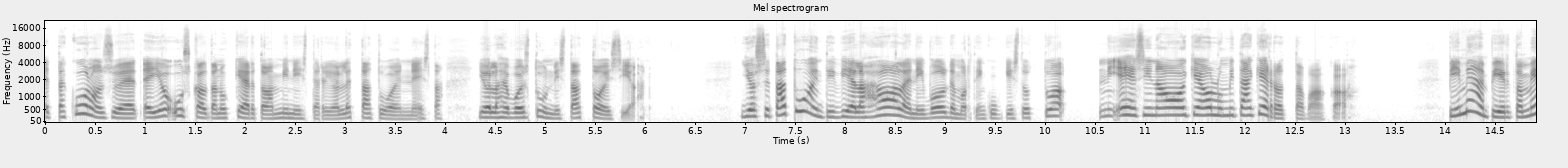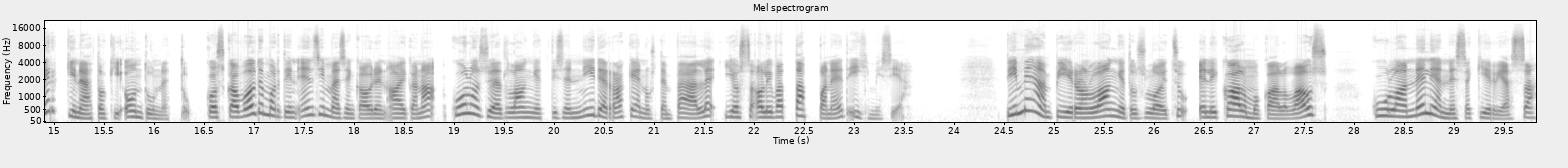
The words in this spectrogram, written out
että kuolonsyöjät ei ole uskaltanut kertoa ministeriölle tatuoinneista, joilla he vois tunnistaa toisiaan. Jos se tatuointi vielä haaleni Voldemortin kukistuttua, niin eihän siinä ole oikein ollut mitään kerrottavaakaan. Pimeän piirto merkkinä toki on tunnettu, koska Voldemortin ensimmäisen kauden aikana kuolonsyöjät langetti sen niiden rakennusten päälle, jossa olivat tappaneet ihmisiä. Pimeän piirron langetusloitsu eli kalmokalvaus kuullaan neljännessä kirjassa,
